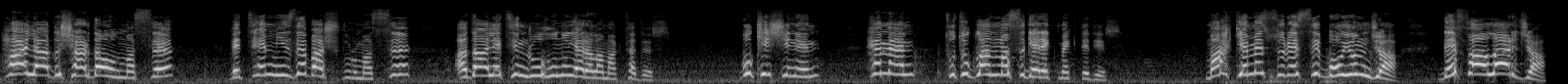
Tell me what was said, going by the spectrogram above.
hala dışarıda olması ve temyize başvurması adaletin ruhunu yaralamaktadır. Bu kişinin hemen tutuklanması gerekmektedir. Mahkeme süresi boyunca defalarca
